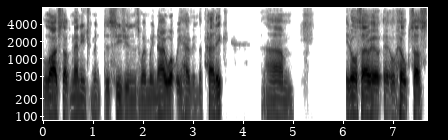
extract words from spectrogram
livestock management decisions when we know what we have in the paddock. Um, it also helps us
